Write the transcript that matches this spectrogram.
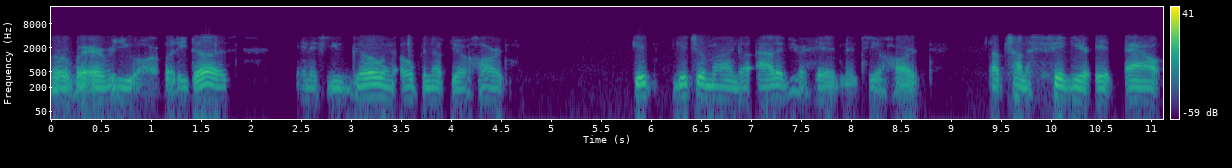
for wherever you are, but He does. And if you go and open up your heart, get get your mind out of your head and into your heart Stop trying to figure it out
